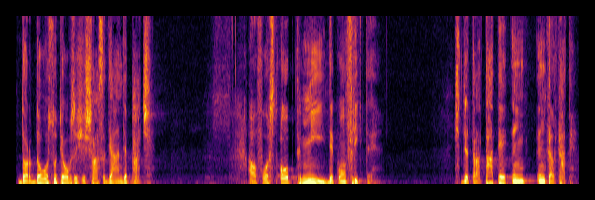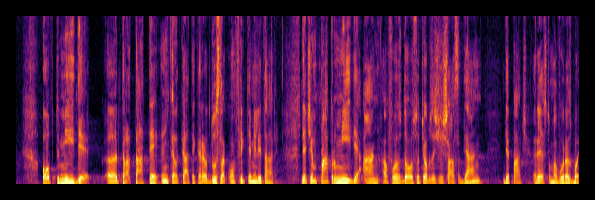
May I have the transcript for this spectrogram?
doar 286 de ani de pace. Au fost 8.000 de conflicte și de tratate în, încălcate. 8.000 de uh, tratate încălcate care au dus la conflicte militare. Deci în 4000 de ani au fost 286 de ani de pace. Restul m-a avut război.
